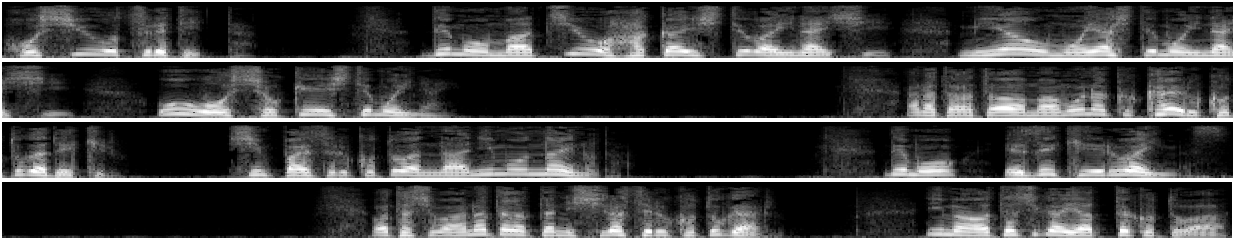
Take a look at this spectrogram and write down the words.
補修を連れて行った。でも町を破壊してはいないし、宮を燃やしてもいないし、王を処刑してもいない。あなた方は間もなく帰ることができる。心配することは何もないのだ。でも、エゼキエルは言います。私はあなた方に知らせることがある。今私がやったことは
